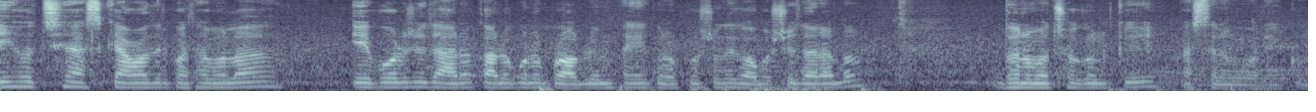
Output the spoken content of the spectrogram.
এই হচ্ছে আজকে আমাদের কথা বলা। এরপরে যদি আরও কারও কোনো প্রবলেম থাকে, কোনো প্রশ্ন থাকে, অবশ্যই জানাবা। ধন্যবাদ সকলকে। আসসালামু আলাইকুম।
